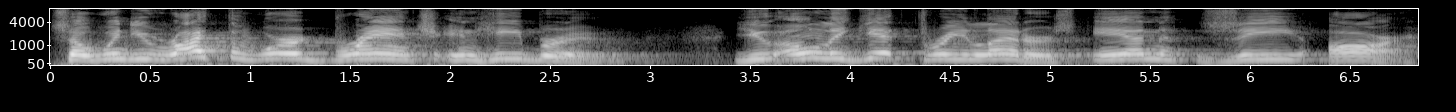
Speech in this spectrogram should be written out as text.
So when you write the word branch in Hebrew, you only get three letters N, Z, R.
